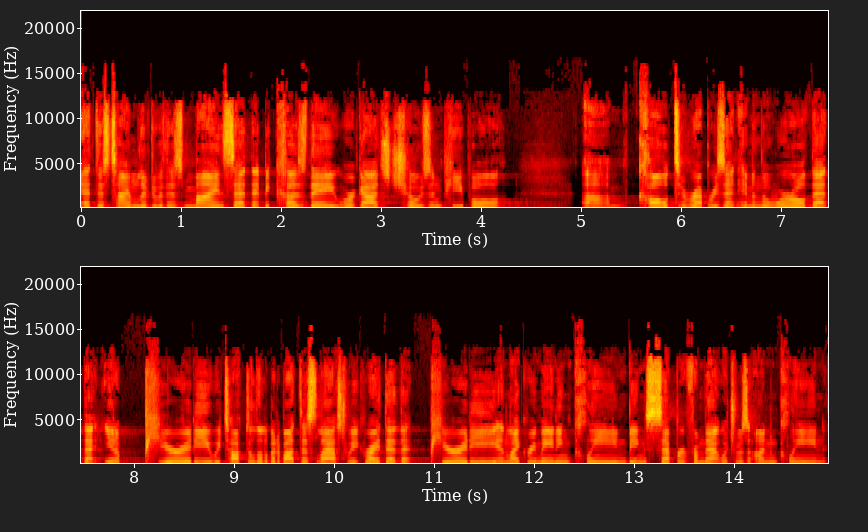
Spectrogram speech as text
at this time lived with this mindset that because they were God's chosen people, um, called to represent him in the world that that you know purity we talked a little bit about this last week right? That that purity and like remaining clean being separate from that which was unclean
